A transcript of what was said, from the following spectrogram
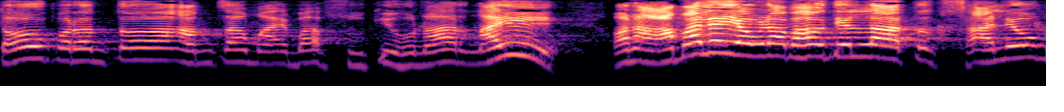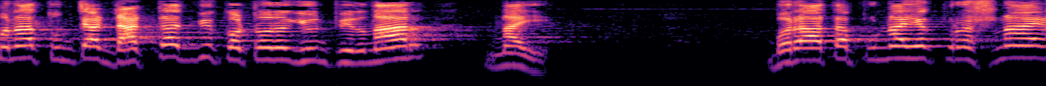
तोपर्यंत आमचा मायबाप सुखी होणार नाही. आणि आम्हाला एवढा भाव दिला तर सालेव हो म्हणा तुमच्या डाटात बी कटोरं घेऊन फिरणार नाही. बरं आता पुन्हा एक प्रश्न आहे.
